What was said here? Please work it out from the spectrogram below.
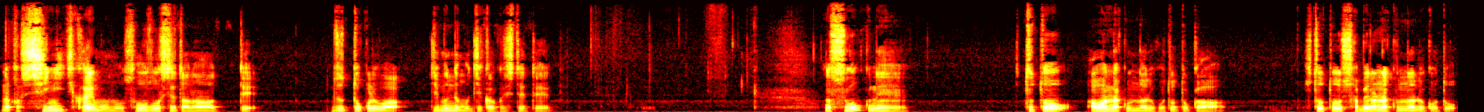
なんか死に近いものを想像してたなって、ずっとこれは自分でも自覚してて、すごくね、人と会わなくなることとか、人と喋らなくなること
